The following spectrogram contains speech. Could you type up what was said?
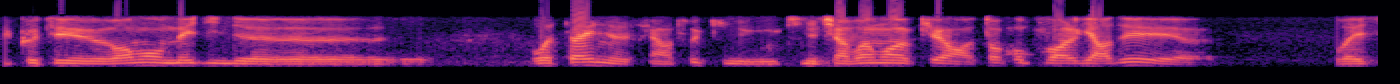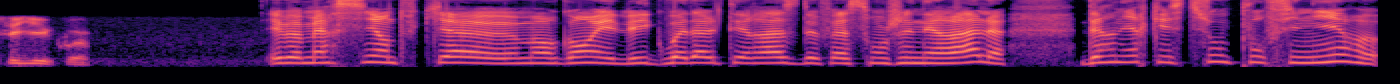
Le côté euh, vraiment made in euh, Bretagne, c'est un truc qui nous, qui nous tient vraiment à cœur. Tant qu'on pourra le garder, euh, on va essayer quoi. Eh ben merci en tout cas Morgan et les Guadalteras de façon générale. Dernière question pour finir.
